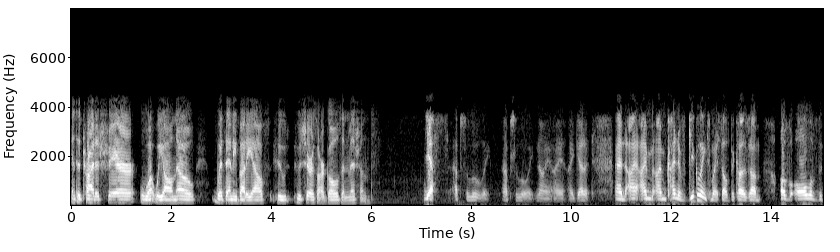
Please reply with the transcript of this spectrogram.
and to try to share what we all know with anybody else who who shares our goals and missions. Yes, absolutely, absolutely. No, I I, I get it, and I, I'm I'm kind of giggling to myself because um of all of the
